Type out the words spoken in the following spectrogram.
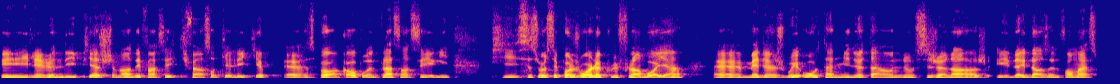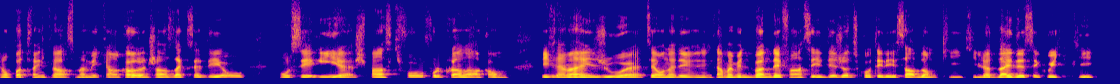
et il est l'une des pièces justement en défensive qui fait en sorte que l'équipe euh, se bat encore pour une place en série. Puis c'est sûr, c'est pas le joueur le plus flamboyant, mais de jouer autant de minutes à un aussi jeune âge et d'être dans une formation pas de fin de classement, mais qui a encore une chance d'accéder aux, séries, je pense qu'il faut, faut, le prendre en compte. Évidemment, il joue, euh, on a quand même une bonne défensive déjà du côté des Sabres, donc qui, a de l'aide de ses coéquipiers.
